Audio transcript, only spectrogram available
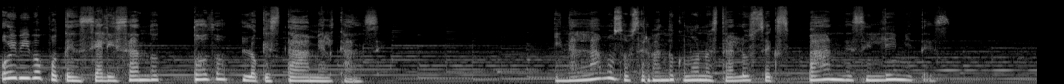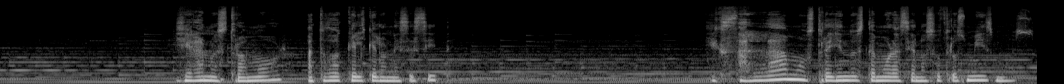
Hoy vivo potencializando todo lo que está a mi alcance. Inhalamos observando cómo nuestra luz se expande sin límites llega nuestro amor a todo aquel que lo necesite. Y exhalamos trayendo este amor hacia nosotros mismos,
